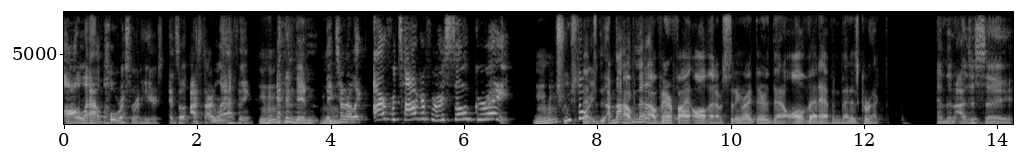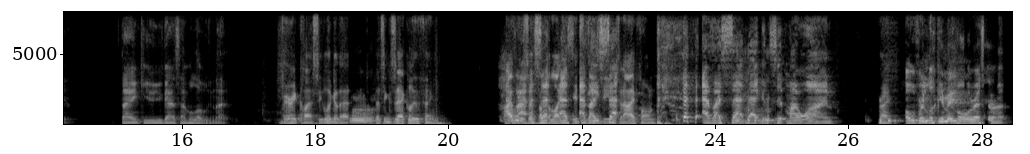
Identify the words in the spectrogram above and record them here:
all loud. The whole restaurant hears. And so I start mm-hmm. laughing. Mm-hmm. And then mm-hmm. they turn around like, our photographer is so great. Mm-hmm. True story. That's, I'm not I'll, making that up. I'll verify all that. I was sitting right there. That all of that happened. That is correct. And then I just say, thank you. You guys have a lovely night. Very classy. Look at that. Mm. That's exactly the thing. I would have said something sat, like, as, "It's as easy. Sat, it's an iPhone." as I sat back and sipped my wine, right, overlooking made, the whole restaurant.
